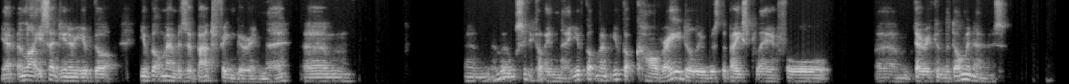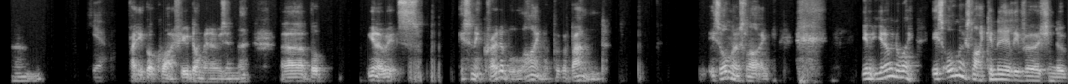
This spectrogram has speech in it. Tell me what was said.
yeah. And like you said, you know, you've got you've got members of Badfinger in there. Um, and who else have you got in there? You've got you've got Carl Radle, who was the bass player for um, Derek and the Dominos. Um, Yeah. in fact, you've got quite a few dominoes in there. Uh, but you know, it's it's an incredible lineup of a band. It's almost like you know, you know, in a way, it's almost like an early version of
